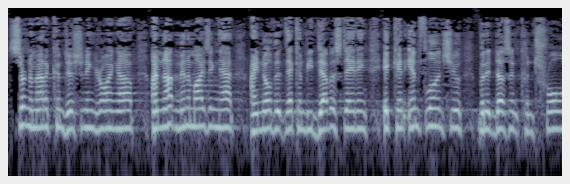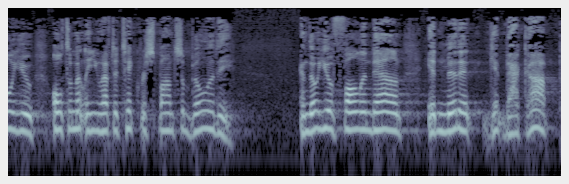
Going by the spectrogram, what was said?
certain amount of conditioning growing up. I'm not minimizing that. I know that that can be devastating. It can influence you, but it doesn't control you. Ultimately, you have to take responsibility. And though you have fallen down, admit it, get back up.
